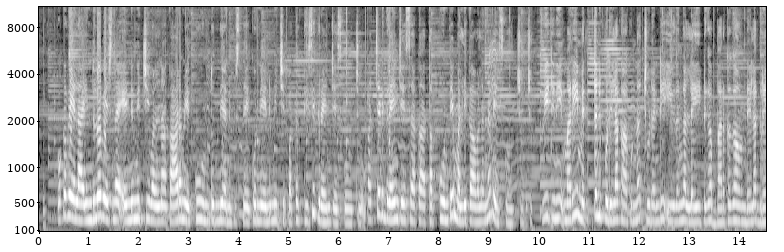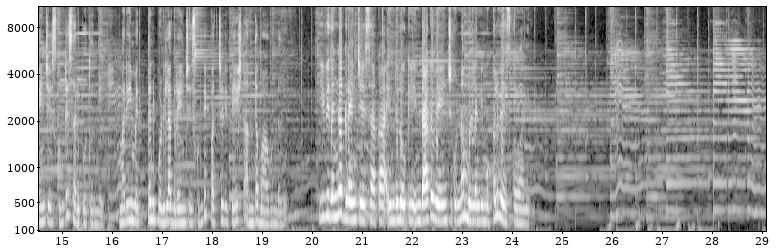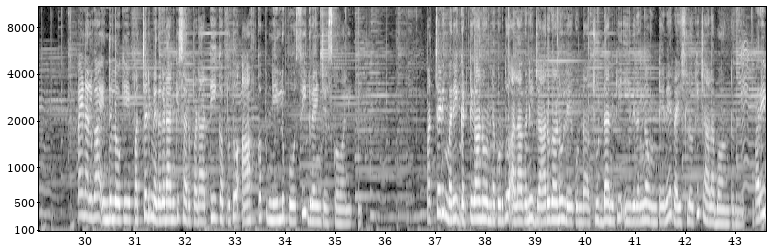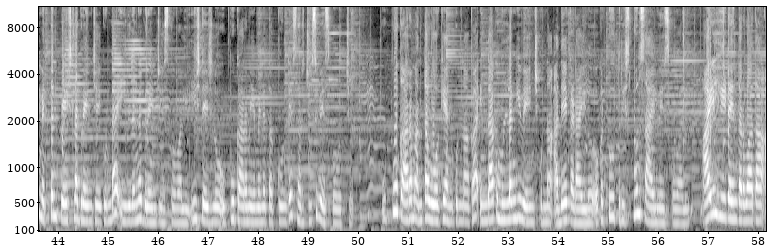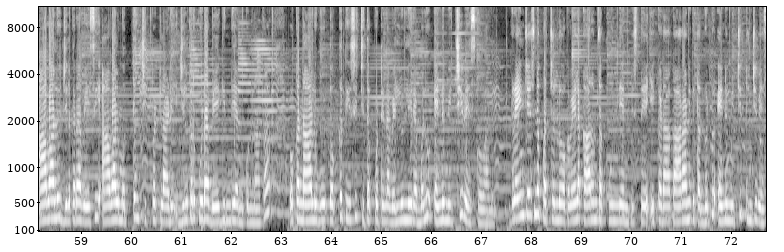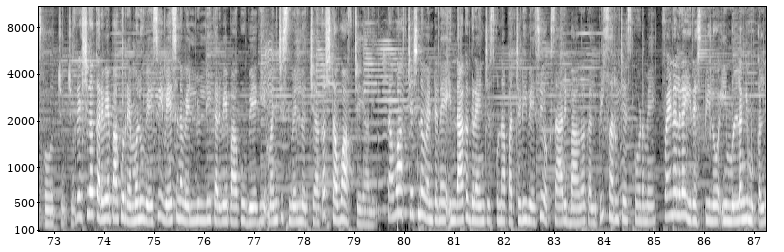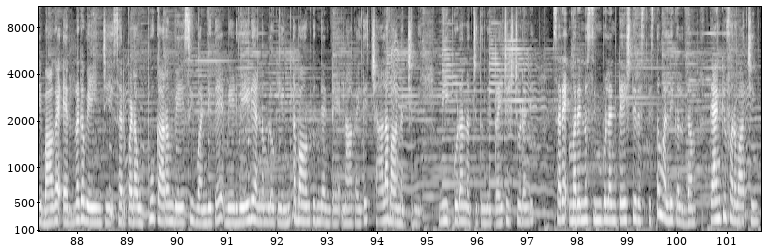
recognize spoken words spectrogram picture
ఒకవేళ ఇందులో వేసిన ఎండుమిర్చి వలన కారం ఎక్కువ ఉంటుంది అనిపిస్తే కొన్ని ఎండుమిర్చి పక్కకు తీసి గ్రైండ్ చేసుకోవచ్చు. పచ్చడి గ్రైండ్ చేశాక తక్కువ ఉంటే మళ్ళీ కావాలన్నా వేసుకోవచ్చు. వీటిని మరీ మెత్తని పొడిలా కాకుండా చూడండి ఈ విధంగా లైట్గా బరకగా ఉండేలా గ్రైండ్ చేసుకుంటే సరిపోతుంది. మరీ మెత్తని పొడిలా గ్రైండ్ చేసుకుంటే పచ్చడి టేస్ట్ అంత బాగుండదు. ఈ విధంగా గ్రైండ్ చేశాక ఇందులోకి ఇందాక వేయించుకున్న ముల్లంగి ముక్కలు వేసుకోవాలి. ఫైనల్గా ఇందులోకి పచ్చడి మెదగడానికి సరిపడా టీ కప్పుతో హాఫ్ కప్ నీళ్ళు పోసి గ్రైండ్ చేసుకోవాలి. పచ్చడి మరీ గట్టిగాను ఉండకూడదు అలాగని జారుగాను లేకుండా చూడ్డానికి ఈ విధంగా ఉంటేనే రైస్లోకి చాలా బాగుంటుంది. మరీ మెత్తని పేస్ట్లా గ్రైండ్ చేయకుండా ఈ విధంగా గ్రైండ్ చేసుకోవాలి. ఈ స్టేజ్లో ఉప్పు కారం ఏమైనా తక్కువ ఉంటే సరిచూసి వేసుకోవచ్చు. ఉప్పు కారం అంతా ఓకే అనుకున్నాక ఇందాక ముల్లంగి వేయించుకున్న అదే కడాయిలో ఒక టూ త్రీ స్పూన్స్ ఆయిల్ వేసుకోవాలి. ఆయిల్ హీట్ అయిన తర్వాత ఆవాలు జీలకర్ర వేసి ఆవాలు మొత్తం చిట్పట్లాడి జీలకర్ర కూడా వేగింది అనుకున్నాక ఒక నాలుగు తొక్క తీసి చితక్కొట్టిన వెల్లుల్లి రెబ్బలు ఎండుమిర్చి వేసుకోవాలి. గ్రైండ్ చేసిన పచ్చళ్ళు ఒకవేళ కారం తక్కువ ఉంది అనిపిస్తే ఇక్కడ కారానికి తగ్గట్టు ఎండుమిర్చి తుంచి వేసుకోవచ్చు. ఫ్రెష్గా కరివేపాకు రెమ్మలు వేసి వేసిన వెల్లుల్లి కరివేపాకు వేగి మంచి స్మెల్ వచ్చాక స్టవ్ ఆఫ్ చేయాలి. స్టవ్ ఆఫ్ చేసిన వెంటనే ఇందాక గ్రైండ్ చేసుకున్న పచ్చడి వేసి ఒకసారి బాగా కలిపి సర్వ్ చేసుకోవడమే. ఫైనల్గా ఈ రెసిపీలో ఈ ముల్లంగి ముక్కల్ని బాగా ఎర్రగా వేయించి సరిపడా ఉప్పు కారం వేసి వండితే వేడి వేడి అన్నంలోకి ఎంత బాగుంటుంది అంటే నాకైతే చాలా బాగా నచ్చింది. మీకు కూడా నచ్చుతుంది. ట్రై చేసి చూడండి. సరే మరెన్నో సింపుల్ అండ్ టేస్టీ రెసిపీస్తో మళ్ళీ కలుద్దాం. Thank you for watching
